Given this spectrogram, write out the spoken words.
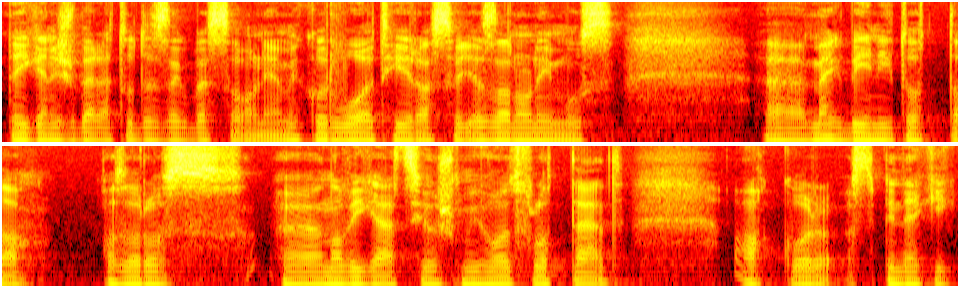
de igenis bele tud ezekbe szólni. Amikor volt hír az, hogy az Anonymous megbénította az orosz navigációs műholdflottát, akkor azt mindenki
